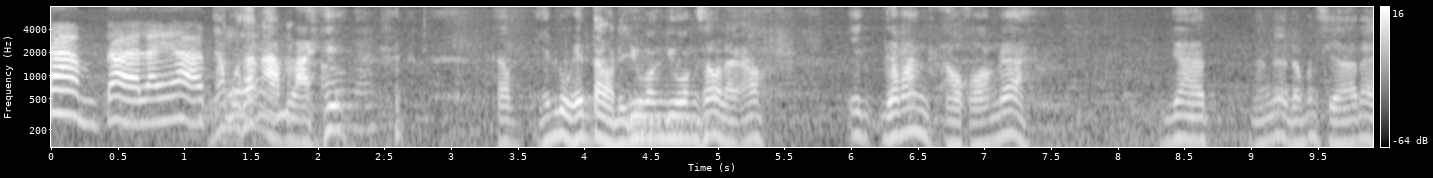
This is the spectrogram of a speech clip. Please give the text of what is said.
น้ำตาไหลอาบยังบ่ทันอาบไหล ครับเห็นลูกเห็นเต่าเนี่ยอยู่วังยวงเศร้าแล้วเอาเอ็งระวังเข่าของเด้ออย่าหนังเด้อเดี๋ยวมันเสียได้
